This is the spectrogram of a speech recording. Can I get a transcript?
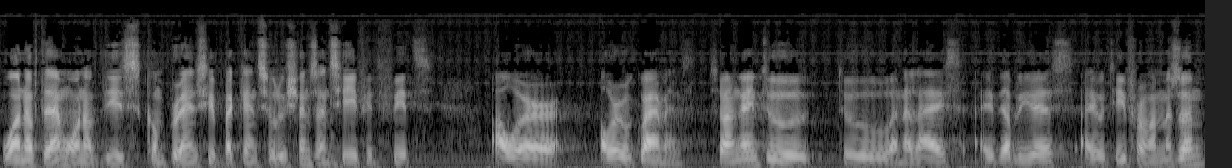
one of them, one of these comprehensive backend solutions, and see if it fits our our requirements. So I'm going to to analyze AWS IoT from Amazon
